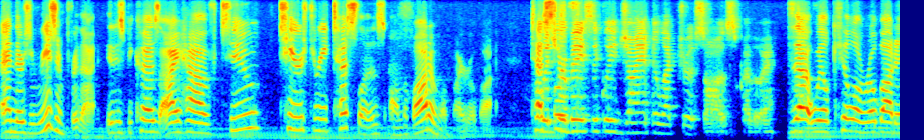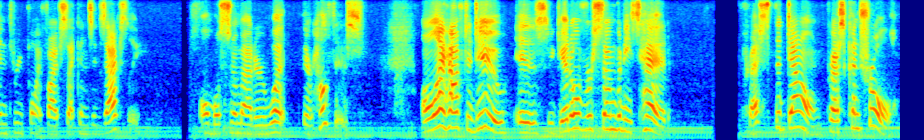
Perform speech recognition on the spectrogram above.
And there's a reason for that. It is because I have two tier 3 Teslas on the bottom of my robot. Teslas, Which are basically giant electro saws, by the way. that will kill a robot in 3.5 seconds exactly, almost no matter what their health is. All I have to do is get over somebody's head, press the down, press control,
